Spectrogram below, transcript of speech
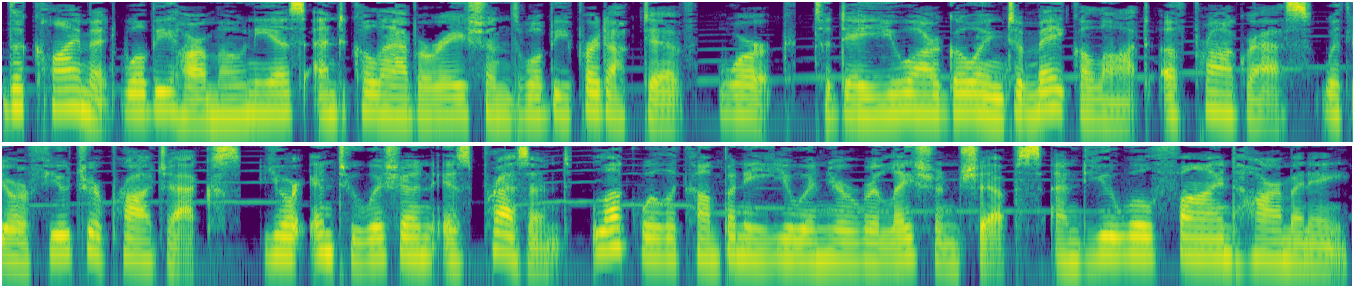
The climate will be harmonious and collaborations will be productive. Work. Today you are going to make a lot of progress with your future projects. Your intuition is present. Luck will accompany you in your relationships and you will find harmony.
